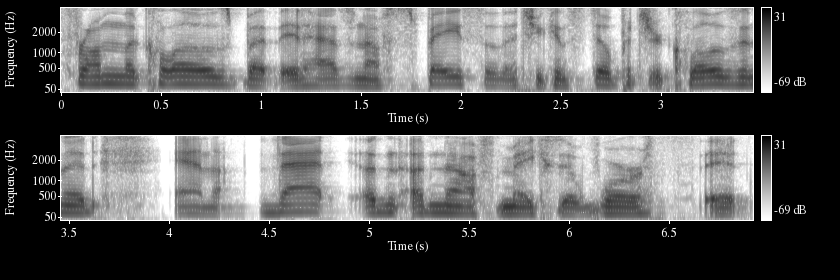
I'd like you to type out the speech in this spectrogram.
from the clothes but it has enough space so that you can still put your clothes in it. And that en- enough makes it worth it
